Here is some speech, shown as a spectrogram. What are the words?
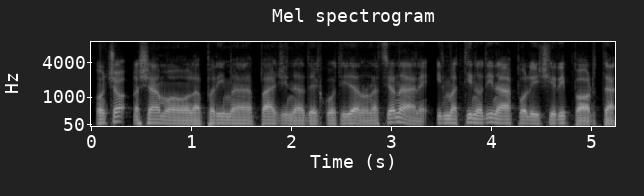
Con ciò lasciamo la prima pagina del quotidiano nazionale. Il mattino di Napoli ci riporta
